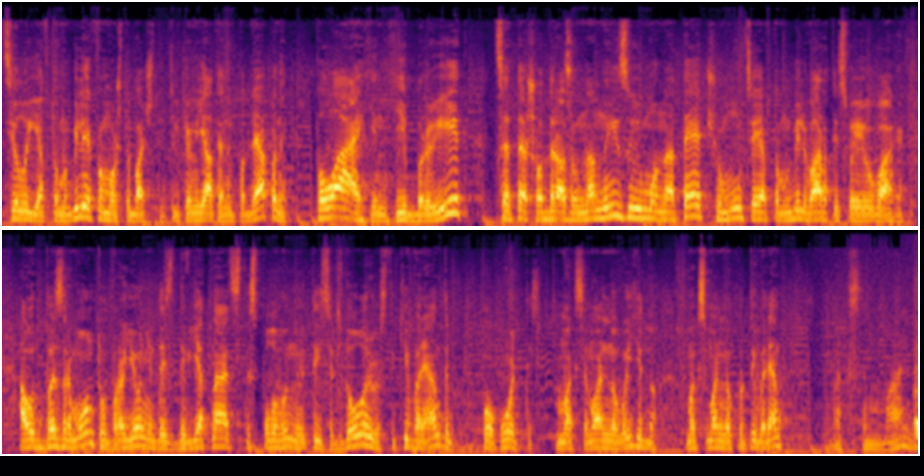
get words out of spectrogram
цілий автомобіль, як ви можете бачити, тільки м'ятини подряпини. Плагін гібрид. Це теж одразу нанизуємо на те, чому цей автомобіль вартий своєї уваги. А от без ремонту в районі десь 19,5 тисяч доларів ось такі варіанти, погодьтесь, максимально вигідно, максимально крутий варіант. Максимально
